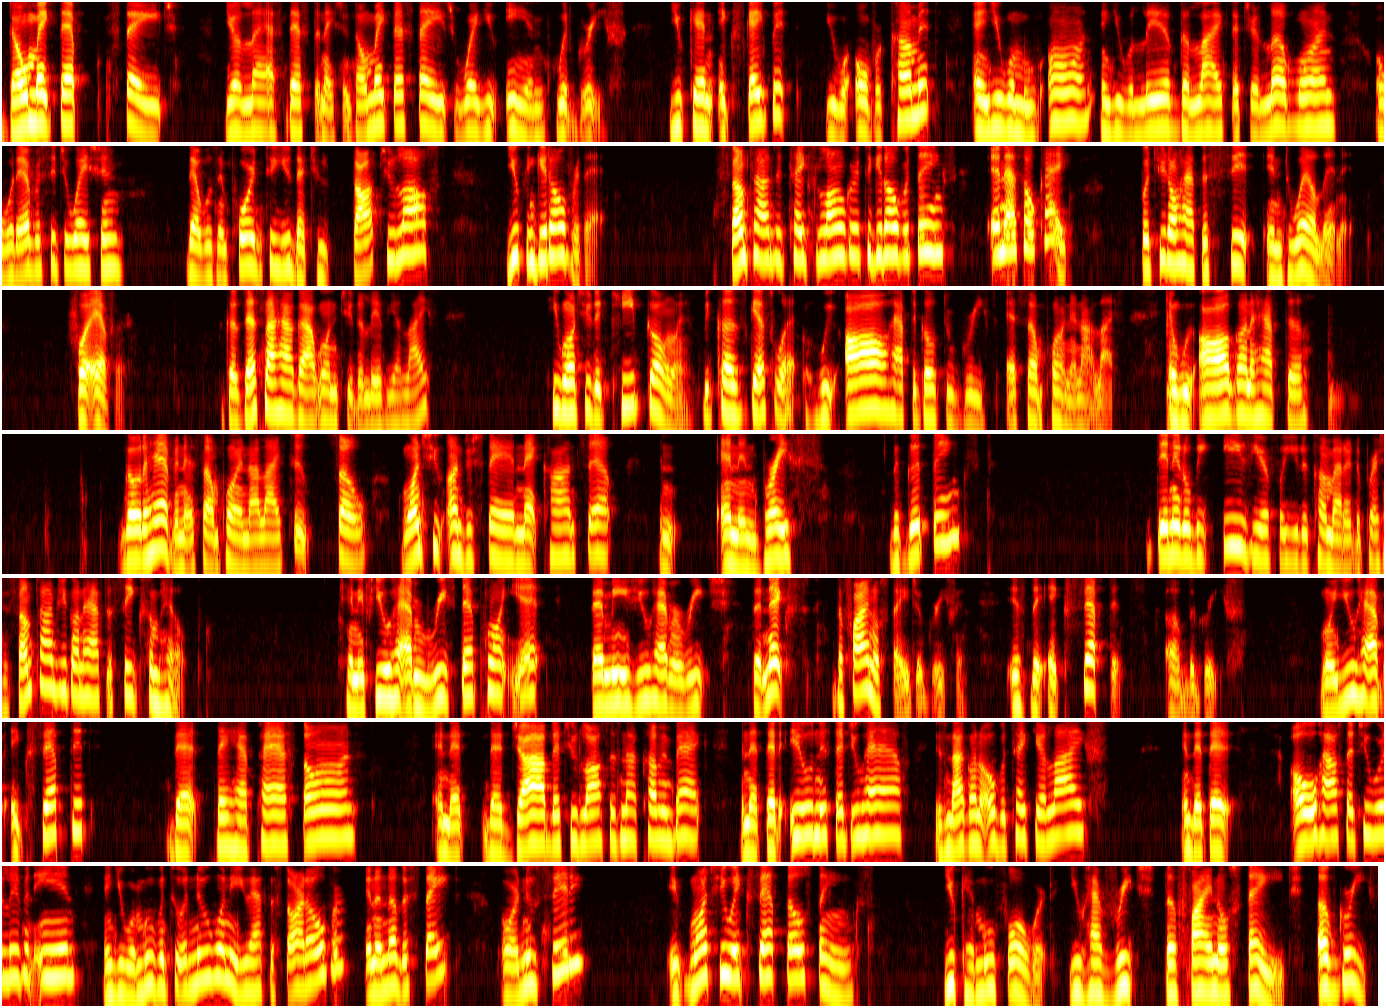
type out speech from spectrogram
Don't make that stage your last destination. Don't make that stage where you end with grief. You can escape it, you will overcome it, and you will move on and you will live the life that your loved one or whatever situation that was important to you that you thought you lost, you can get over that. Sometimes it takes longer to get over things, and that's okay. But you don't have to sit and dwell in it forever because that's not how God wanted you to live your life. He wants you to keep going because guess what? We all have to go through grief at some point in our life, and we're all going to have to go to heaven at some point in our life too. So once you understand that concept and embrace the good things, then it'll be easier for you to come out of depression. Sometimes you're going to have to seek some help. And if you haven't reached that point yet, that means you haven't reached the next, the final stage of grieving is the acceptance of the grief. When you have accepted that they have passed on and that that job that you lost is not coming back and that that illness that you have is not going to overtake your life and that that old house that you were living in and you were moving to a new one and you have to start over in another state or a new city if once you accept those things you can move forward. You have reached the final stage of grief.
